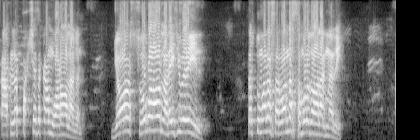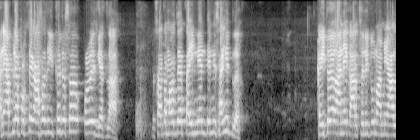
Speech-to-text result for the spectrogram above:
का आपल्याला पक्षाचं काम वाढावं लागेल. जेव्हा सोबळावर लढायची वेळ येईल तर तुम्हाला सर्वांना समोर जावं लागणार आहे. आणि आपल्या प्रत्येक असा इथं जसं प्रवेश घेतला जसं आता मला त्या ताईंनी आणि त्यांनी सांगितलं काही तर अनेक अडचणीतून आम्ही आज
